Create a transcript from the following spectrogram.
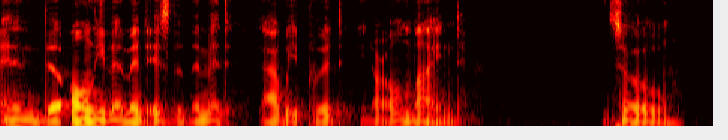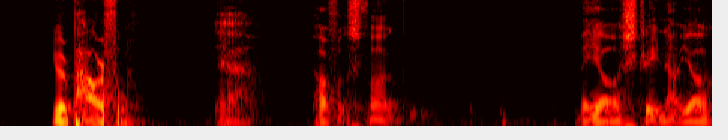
And the only limit is the limit that we put in our own mind. So you're powerful. Yeah. Powerful as fuck. May y'all straighten out y'all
